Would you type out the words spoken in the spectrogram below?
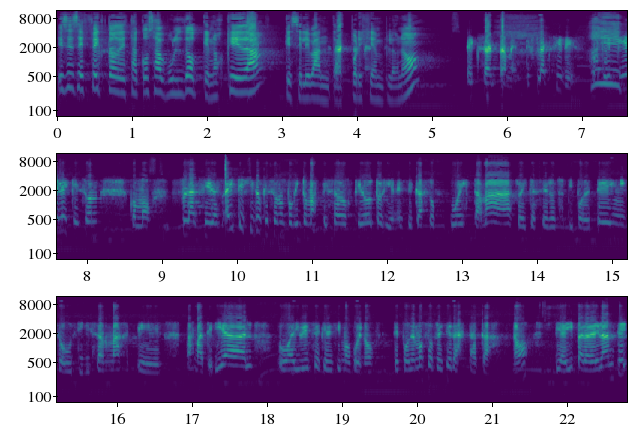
es ese efecto de esta cosa bulldog que nos queda, que se levanta, por ejemplo, ¿no? Exactamente, flacidez. hay pieles que son como flácidas. Hay tejidos que son un poquito más pesados que otros y en ese caso cuesta más, o hay que hacer otro tipo de técnica, o utilizar más, eh, más material, o hay veces que decimos, bueno, te podemos ofrecer hasta acá, ¿no? De ahí para adelante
